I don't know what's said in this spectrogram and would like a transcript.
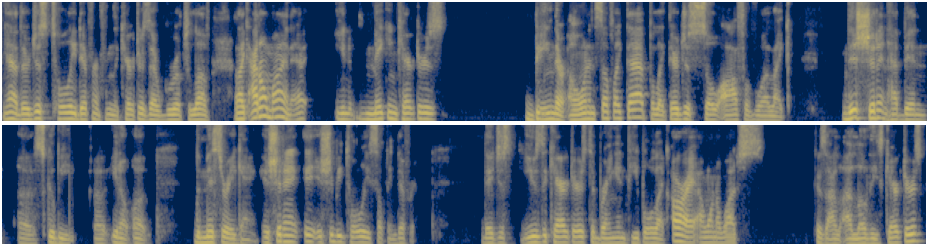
yeah, they're just totally different from the characters that I grew up to love. Like I don't mind, eh, you know, making characters being their own and stuff like that, but like they're just so off of what like this shouldn't have been uh, Scooby, uh, you know, uh, the Mystery Gang. It shouldn't. It should be totally something different. They just use the characters to bring in people like, all right, I want to watch because I, I love these characters.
